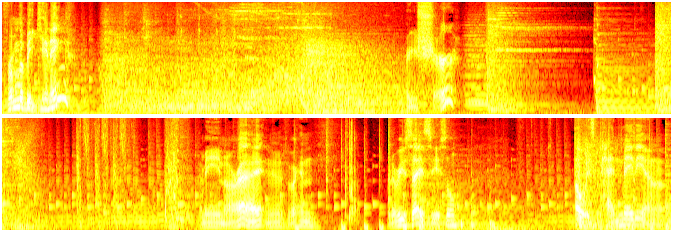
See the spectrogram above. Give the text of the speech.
From the beginning? Are you sure? I mean, alright. Fucking. Whatever you say, Sissel. Oh, his pen, maybe? I don't know.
